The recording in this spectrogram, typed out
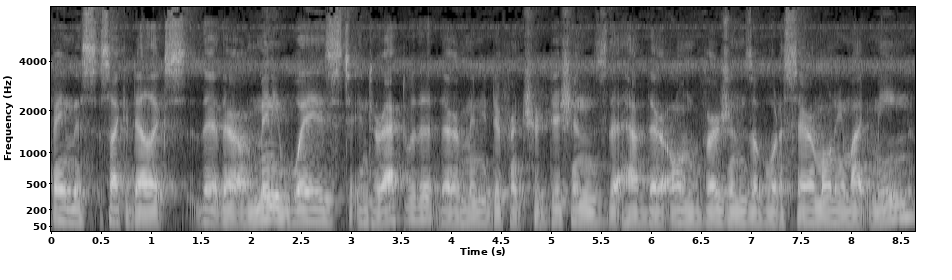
famous psychedelics, there, there are many ways to interact with it. There are many different traditions that have their own versions of what a ceremony might mean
